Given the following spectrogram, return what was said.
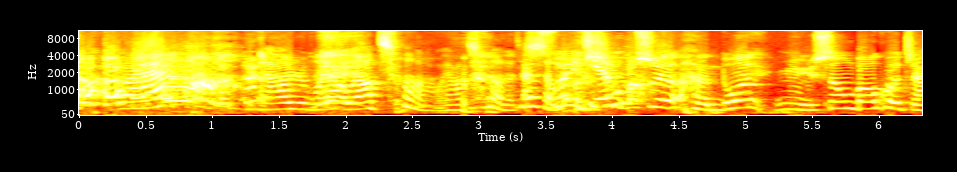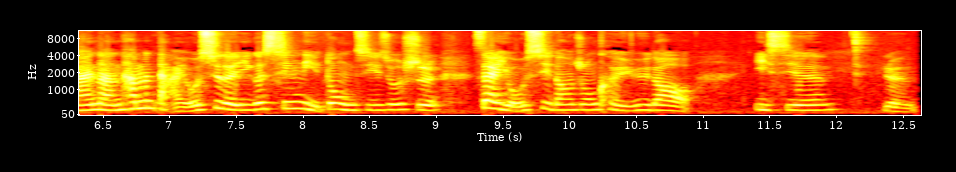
完了，我要我要我要撤了，我要撤了，这哎，什么节目？是很多女生，包括宅男，他们打游戏的一个心理动机，就是在游戏当中可以遇到一些人，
